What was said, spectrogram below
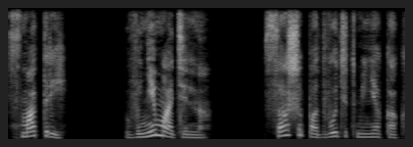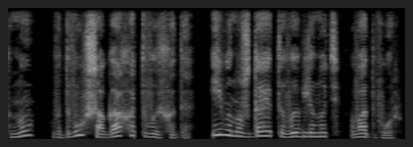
«Смотри! Внимательно!» Саша подводит меня к окну в двух шагах от выхода и вынуждает выглянуть во двор.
